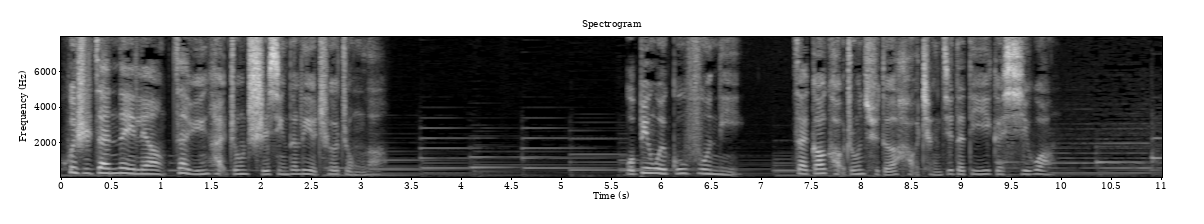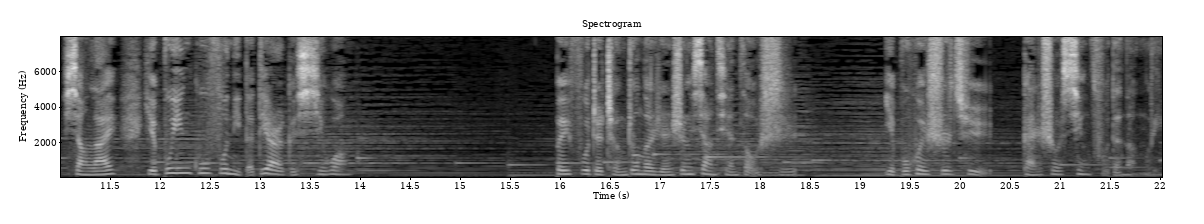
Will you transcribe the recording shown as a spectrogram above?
会是在那辆在云海中驰行的列车中了。我并未辜负你，在高考中取得好成绩的第一个希望，想来也不应辜负你的第二个希望。背负着沉重的人生向前走时，也不会失去感受幸福的能力。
